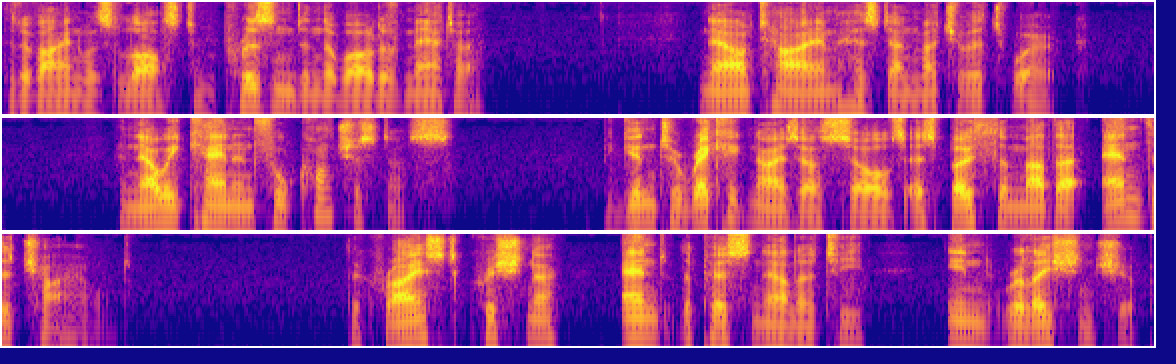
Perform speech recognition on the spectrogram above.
The divine was lost, imprisoned in the world of matter. Now time has done much of its work. And now we can, in full consciousness, begin to recognize ourselves as both the mother and the child, the Christ, Krishna, and the personality in relationship.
